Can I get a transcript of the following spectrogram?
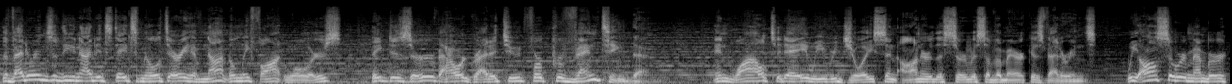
The veterans of the United States military have not only fought wars, they deserve our gratitude for preventing them. And while today we rejoice and honor the service of America's veterans, we also remember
